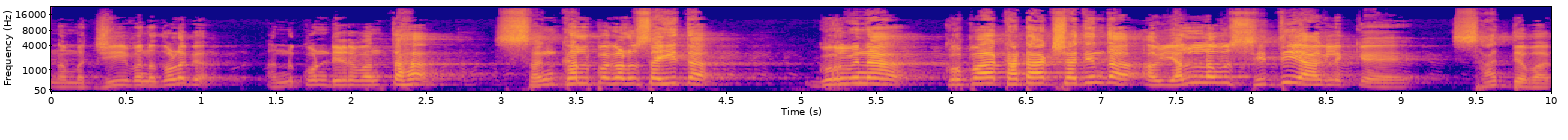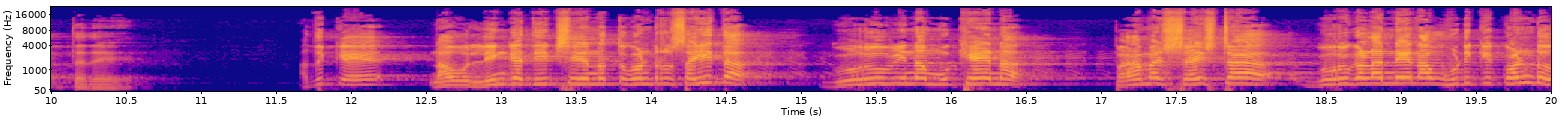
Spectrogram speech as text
ನಮ್ಮ ಜೀವನದೊಳಗೆ ಅಂದುಕೊಂಡಿರುವಂತಹ ಸಂಕಲ್ಪಗಳು ಸಹಿತ ಗುರುವಿನ ಕೃಪಾ ಕಟಾಕ್ಷದಿಂದ ಅವು ಎಲ್ಲವೂ ಸಿದ್ಧಿಯಾಗಲಿಕ್ಕೆ ಸಾಧ್ಯವಾಗ್ತದೆ. ಅದಕ್ಕೆ ನಾವು ಲಿಂಗ ದೀಕ್ಷೆಯನ್ನು ತಗೊಂಡರೂ ಸಹಿತ ಗುರುವಿನ ಮುಖೇನ ಪರಮಶ್ರೇಷ್ಠ ಗುರುಗಳನ್ನೇ ನಾವು ಹುಡುಕಿಕೊಂಡು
